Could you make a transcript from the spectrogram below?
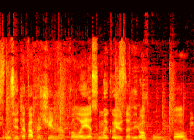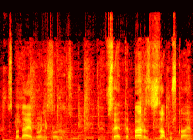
Друзі, така причина. Коли я смикаю за вірьовку, то спадає бронепровід. Все, тепер запускаємо.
